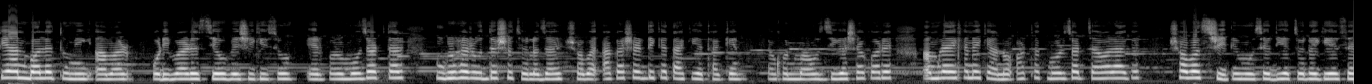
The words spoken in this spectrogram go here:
টিয়ান বলে, তুমি আমার পরিবারের চেয়েও বেশি কিছু। এরপর মোজার তার গ্রহের উদ্দেশ্যে চলে যায়। সবাই আকাশের দিকে তাকিয়ে থাকে। তখন মাউস জিজ্ঞাসা করে, আমরা এখানে কেন? অর্থাৎ মোজার যাওয়ার আগে সবার স্মৃতি মুছে দিয়ে চলে গিয়েছে।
